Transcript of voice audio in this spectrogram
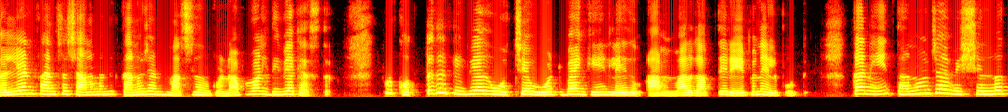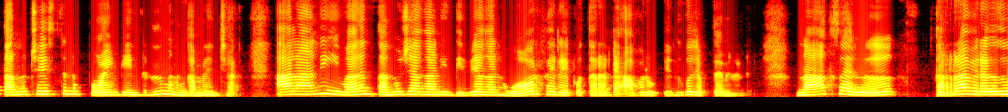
కళ్యాణ్ ఫ్యాన్స్లో చాలా మందికి తనుజ అంటే నచ్చదు అనుకోండి అప్పుడు వాళ్ళు దివ్యాకి వేస్తారు ఇప్పుడు కొత్తగా దివ్యగా వచ్చే ఓట్ బ్యాంక్ ఏం లేదు ఆమె వాళ్ళు అప్తే రేపనే వెళ్ళిపోద్ది. కానీ తనుజ విషయంలో తను చేస్తున్న పాయింట్ ఏంటనేది మనం గమనించాలి. అలా అని ఈ వారం తనుజ కానీ దివ్య కానీ ఓవర్ ఫైర్ అయిపోతారంటే అవరు ఎందుకో చెప్తా వినండి. నాకు సార్ కర్ర విరగదు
